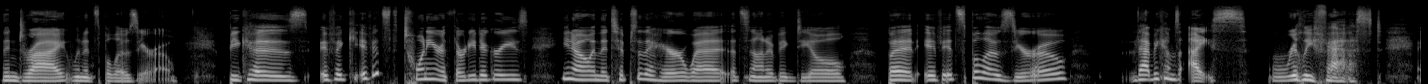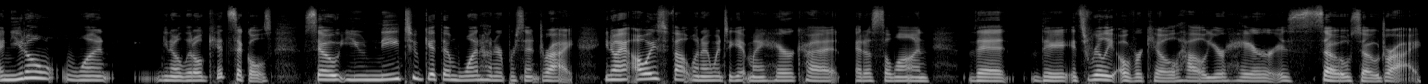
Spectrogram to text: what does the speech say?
than dry when it's below zero. Because if it, if it's 20 or 30 degrees, you know, and the tips of the hair are wet, that's not a big deal. But if it's below zero, that becomes ice really fast. And you don't want you know, little kid sickles. So you need to get them 100% dry. You know, I always felt when I went to get my hair cut at a salon that they it's really overkill how your hair is so so dry.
